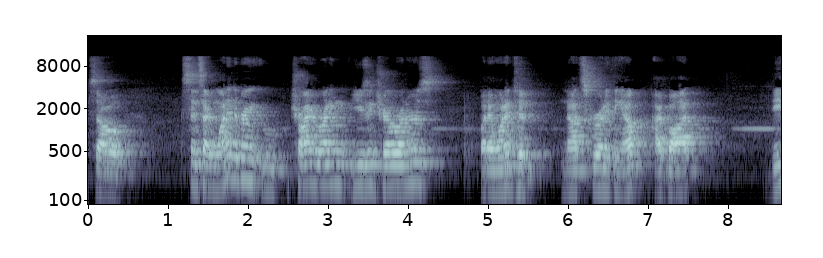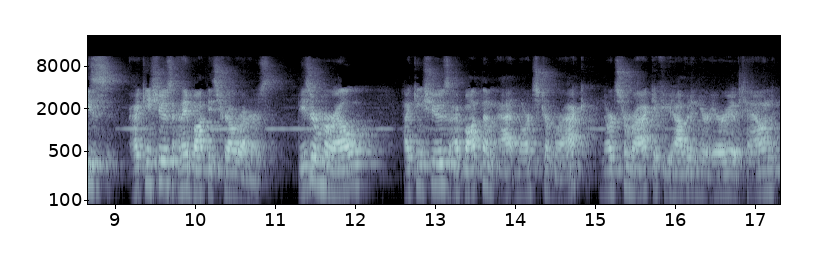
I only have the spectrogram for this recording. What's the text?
So since I wanted to bring try running using trail runners, but I wanted to not screw anything up, I bought these hiking shoes and I bought these trail runners. These are Merrell hiking shoes. I bought them at Nordstrom Rack. Nordstrom Rack, if you have it in your area of town,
